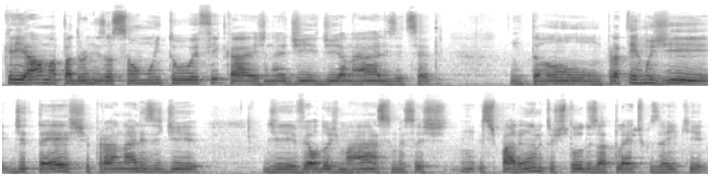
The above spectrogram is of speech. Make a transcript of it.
criar uma padronização muito eficaz, né? De, de análise, etc. Então, para termos de, de teste, para análise de, de VO2 máximo, esses, esses parâmetros todos atléticos aí que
